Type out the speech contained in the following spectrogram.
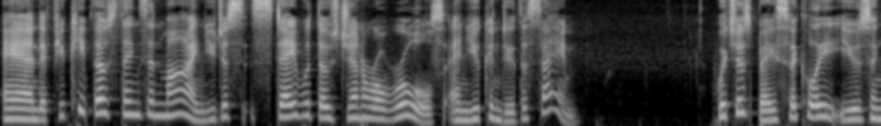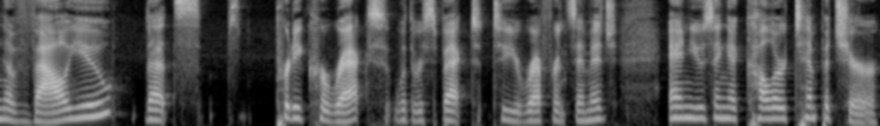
And if you keep those things in mind, you just stay with those general rules and you can do the same. Which is basically using a value that's pretty correct with respect to your reference image and using a color temperature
